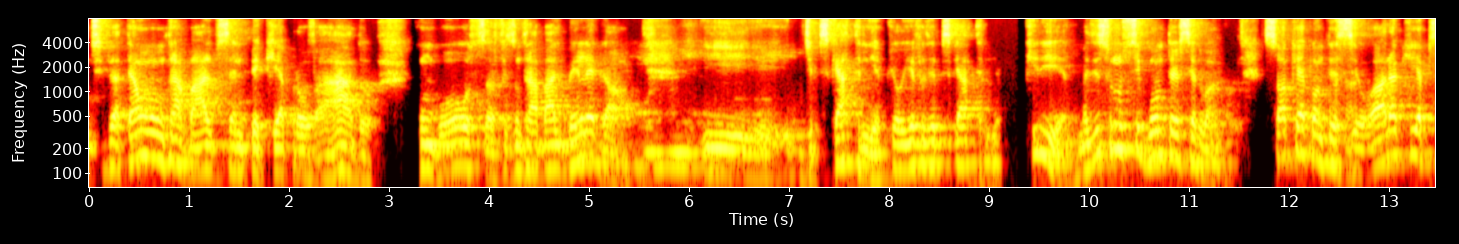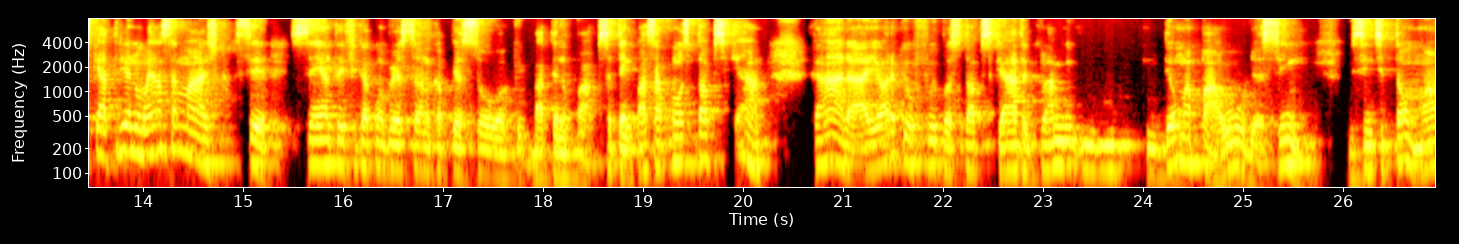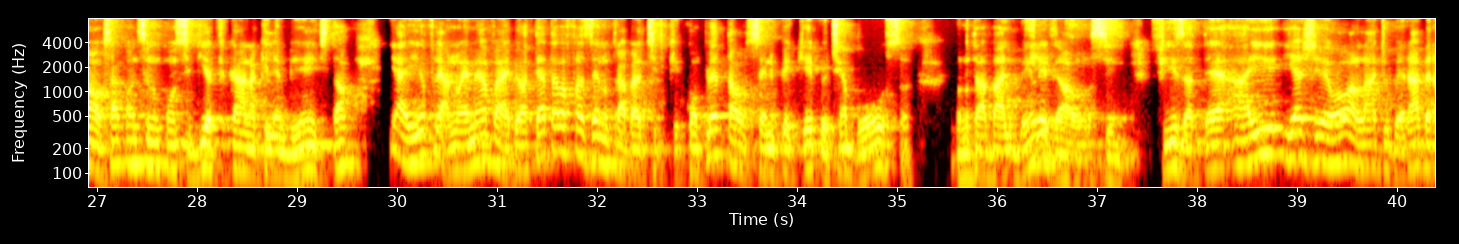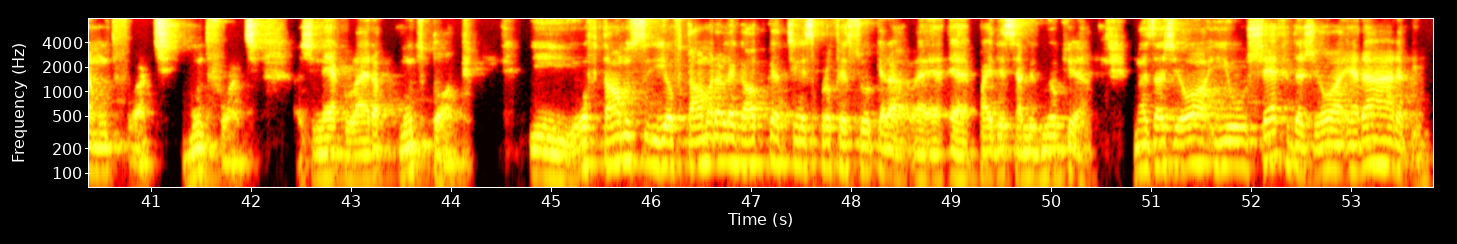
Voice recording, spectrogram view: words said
tive até um trabalho do CNPq aprovado, com bolsa, fiz um trabalho bem legal e de psiquiatria, porque eu ia fazer psiquiatria. Queria, mas isso no segundo, terceiro ano. Só que aconteceu, a hora que a psiquiatria não é essa mágica que você senta e fica conversando com a pessoa, batendo papo. Você tem que passar para um hospital psiquiátrico. Cara, aí a hora que eu fui para o hospital psiquiátrico, lá me, deu uma paúria, assim, me senti tão mal, sabe quando você não conseguia ficar naquele ambiente e tal? E aí eu falei, ah, não é minha vibe. Eu até estava fazendo um trabalho, tive que completar o CNPq, porque eu tinha bolsa, foi um trabalho bem legal, assim. Fiz até. Aí, e a GO lá de Uberaba era muito forte, muito forte. A gineco lá era muito top. E oftalmo, e oftalmo era legal porque tinha esse professor que era é, é, pai desse amigo meu que é. Mas a GO, e o chefe da GO era árabe.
